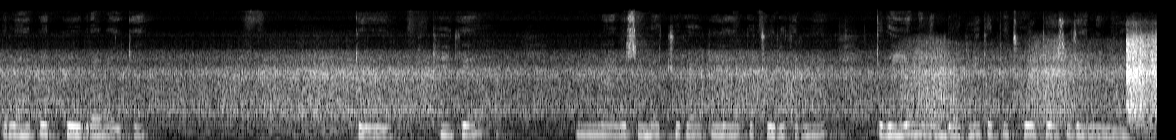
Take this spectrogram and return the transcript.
और वहाँ पे कोबरा बाइक है। तो ठीक है, मैं अभी समझ चुका हूँ कि यहाँ पे चोरी करना है। तो भैया, मैं लम्बोर्गिनी को तो छोड़ के ऐसे जाने नहीं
